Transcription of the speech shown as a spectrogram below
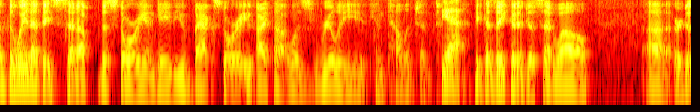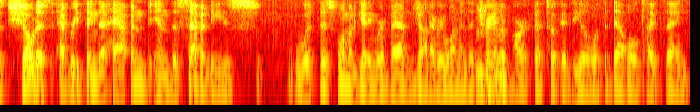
the way that they set up the story and gave you backstory, I thought was really intelligent. Yeah, because they could have just said, well, uh, or just showed us everything that happened in the '70s with this woman getting revenge on everyone in the mm-hmm. trailer park that took a deal with the devil type thing.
